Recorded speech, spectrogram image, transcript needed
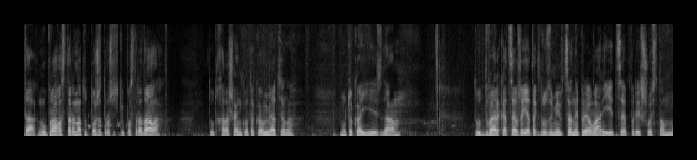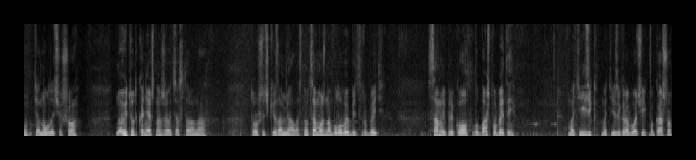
Так, ну права сторона тут теж трошечки пострадала. Тут хорошенько така вмятина. Ну така є, да. Тут дверка, це вже я так зрозумів, це не при аварії, це при щось там ну, тянули чи що. Ну і тут, звісно ж, оця сторона трошечки зам'ялась. Ну це можна було вибити, зробити. Самий прикол, лобаш побитий. Матізик, матізик робочий поки що.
